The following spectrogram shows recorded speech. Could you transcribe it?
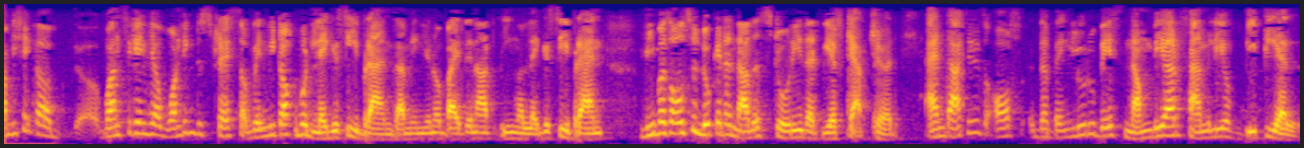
Abhishek, uh, once again here, wanting to stress uh, when we talk about legacy brands, I mean, you know, Baidyanath being a legacy brand, we must also look at another story that we have captured, and that is of the Bengaluru-based Nambiar family of BPL,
